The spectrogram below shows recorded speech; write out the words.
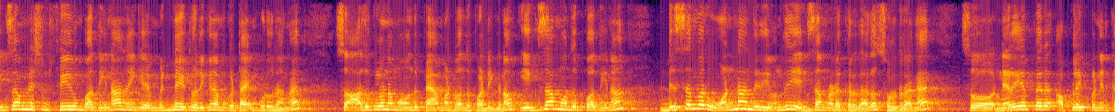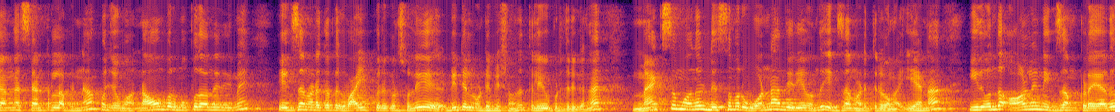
எக்ஸாமினேஷன் ஃபீவும் பார்த்தீங்கன்னா நீங்கள் மிட் நைட் வரைக்கும் நமக்கு டைம் கொடுக்குறாங்க. ஸோ அதுக்குள்ளே நம்ம வந்து பேமெண்ட் வந்து பண்ணிக்கணும். எக்ஸாம் வந்து பார்த்தீங்கன்னா டிசம்பர் ஒன்றாம் தேதி வந்து எக்ஸாம் நடக்கிறதாக சொல்கிறாங்க ஸோ நிறைய பேர் அப்ளை பண்ணியிருக்காங்க சென்ட்ரல் அப்படின்னா கொஞ்சம் நவம்பர் முப்பதாம் தேதியுமே எக்ஸாம் நடக்கிறதுக்கு வாய்ப்பு இருக்குன்னு சொல்லி டீட்டெயில் நோட்டிஃபிகேஷன் வந்து தெளிவுபடுத்திருக்காங்க. மேக்ஸிமம் வந்து டிசம்பர் ஒன்றாம் தேதியே வந்து எக்ஸாம் நடத்திடுவாங்க. ஏன்னா இது வந்து ஆன்லைன் எக்ஸாம் கிடையாது.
